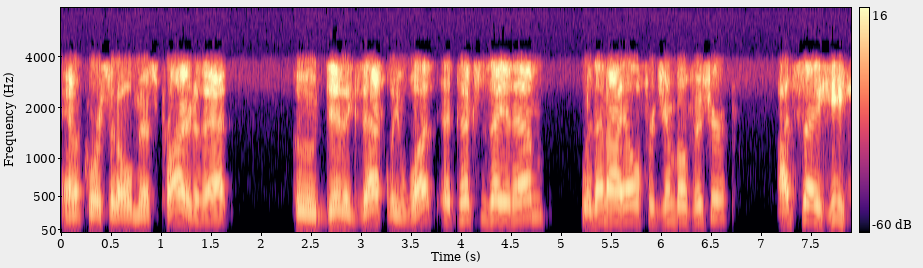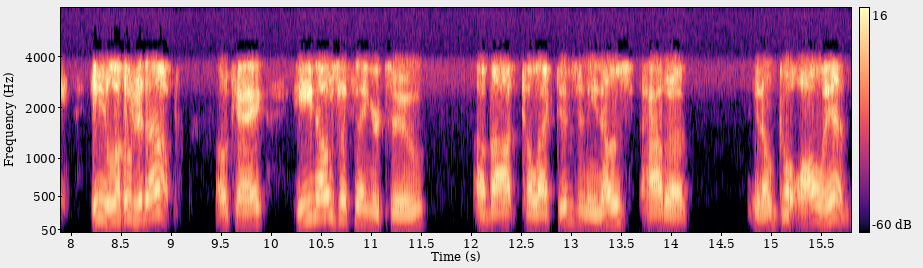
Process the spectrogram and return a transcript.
and of course at Ole Miss prior to that, who did exactly what at Texas A&M with NIL for Jimbo Fisher? I'd say he he loaded up. Okay, he knows a thing or two about collectives, and he knows how to, you know, go all in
